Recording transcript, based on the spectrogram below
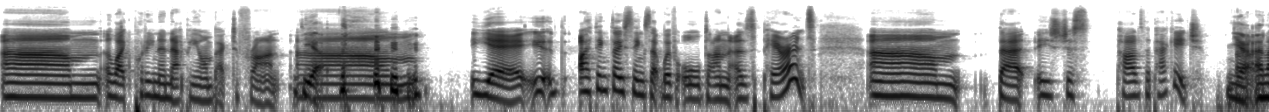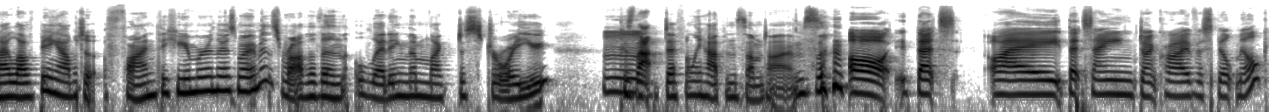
um, like putting a nappy on back to front. Yeah. Um, yeah, it, I think those things that we've all done as parents, um, that is just part of the package. Yeah, But- and I love being able to find the humor in those moments rather than letting them like destroy you because Mm. that definitely happens sometimes. Oh, that's I that saying don't cry over spilt milk.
